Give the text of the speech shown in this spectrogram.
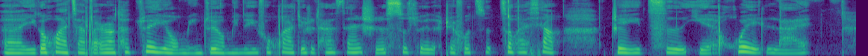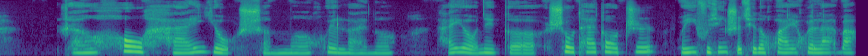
呃一个画家吧，然后他最有名、最有名的一幅画就是他三十四岁的这幅自自画像，这一次也会来。然后还有什么会来呢？还有那个受胎告知，文艺复兴时期的画也会来吧。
